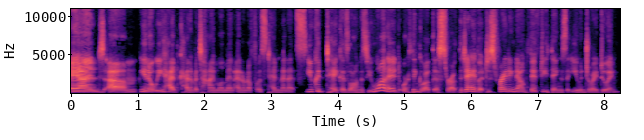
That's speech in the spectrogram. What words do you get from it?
And, um, you know, we had kind of a time limit. I don't know if it was 10 minutes. You could take as long as you wanted or think about this throughout the day, but just writing down 50 things that you enjoy doing.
